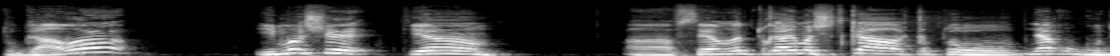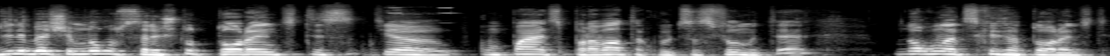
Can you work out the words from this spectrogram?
тогава имаше тия а, все, нали, тогава имаше така, като няколко години беше много срещу торентите, тия компаниите с правата, които са с филмите, много натискаха торентите.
